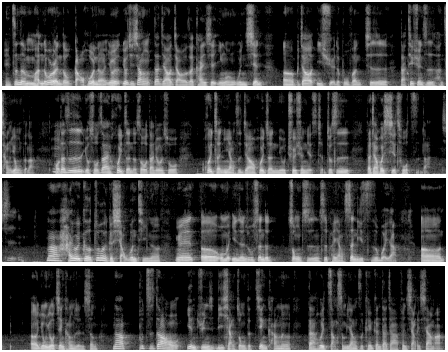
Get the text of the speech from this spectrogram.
哎、欸，真的蛮多人都搞混了，尤尤其像大家假如在看一些英文文献，呃，比较医学的部分，其实 dietitian 是很常用的啦。嗯、哦，但是有时候在会诊的时候，大家会说会诊营养师叫会诊 nutritionist，就是大家会写错字啦。是。那还有一个最后一个小问题呢？因为呃，我们引人入胜的宗旨是培养胜利思维啊，呃呃，拥有健康人生。那不知道燕君理想中的健康呢，大概会长什么样子？可以跟大家分享一下吗？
